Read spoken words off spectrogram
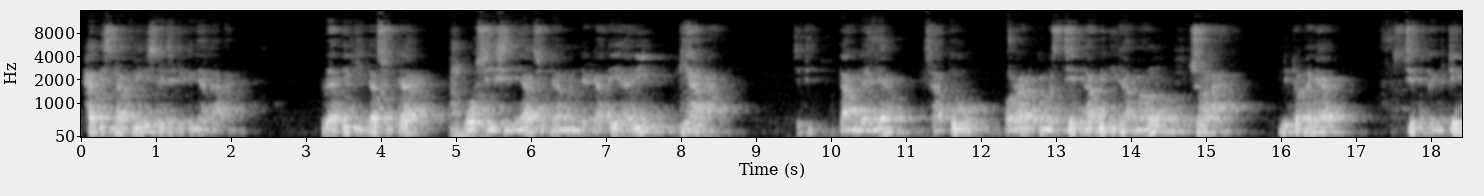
hadis Nabi ini sudah jadi kenyataan. Berarti kita sudah posisinya sudah mendekati hari kiamat. Jadi tandanya satu orang ke masjid tapi tidak mau sholat. Ini sudah banyak masjid kencing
